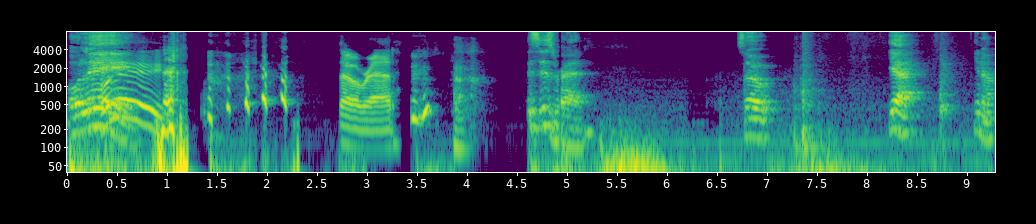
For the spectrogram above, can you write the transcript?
Ole! Olay! So rad. This is rad. So, yeah, you know,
